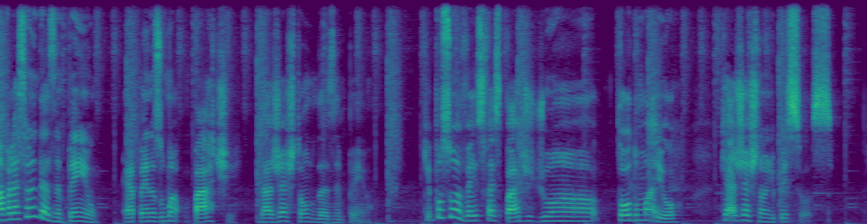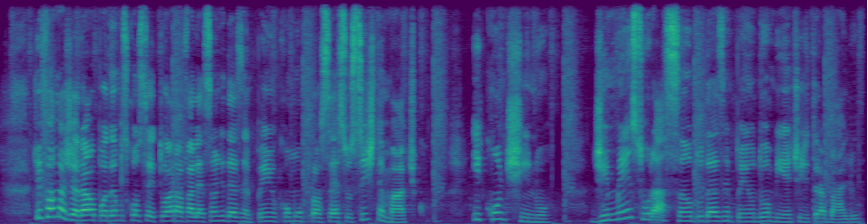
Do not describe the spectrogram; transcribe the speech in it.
A avaliação de desempenho é apenas uma parte da gestão do desempenho, que por sua vez faz parte de um todo maior, que é a gestão de pessoas. De forma geral, podemos conceituar a avaliação de desempenho como um processo sistemático e contínuo de mensuração do desempenho do ambiente de trabalho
